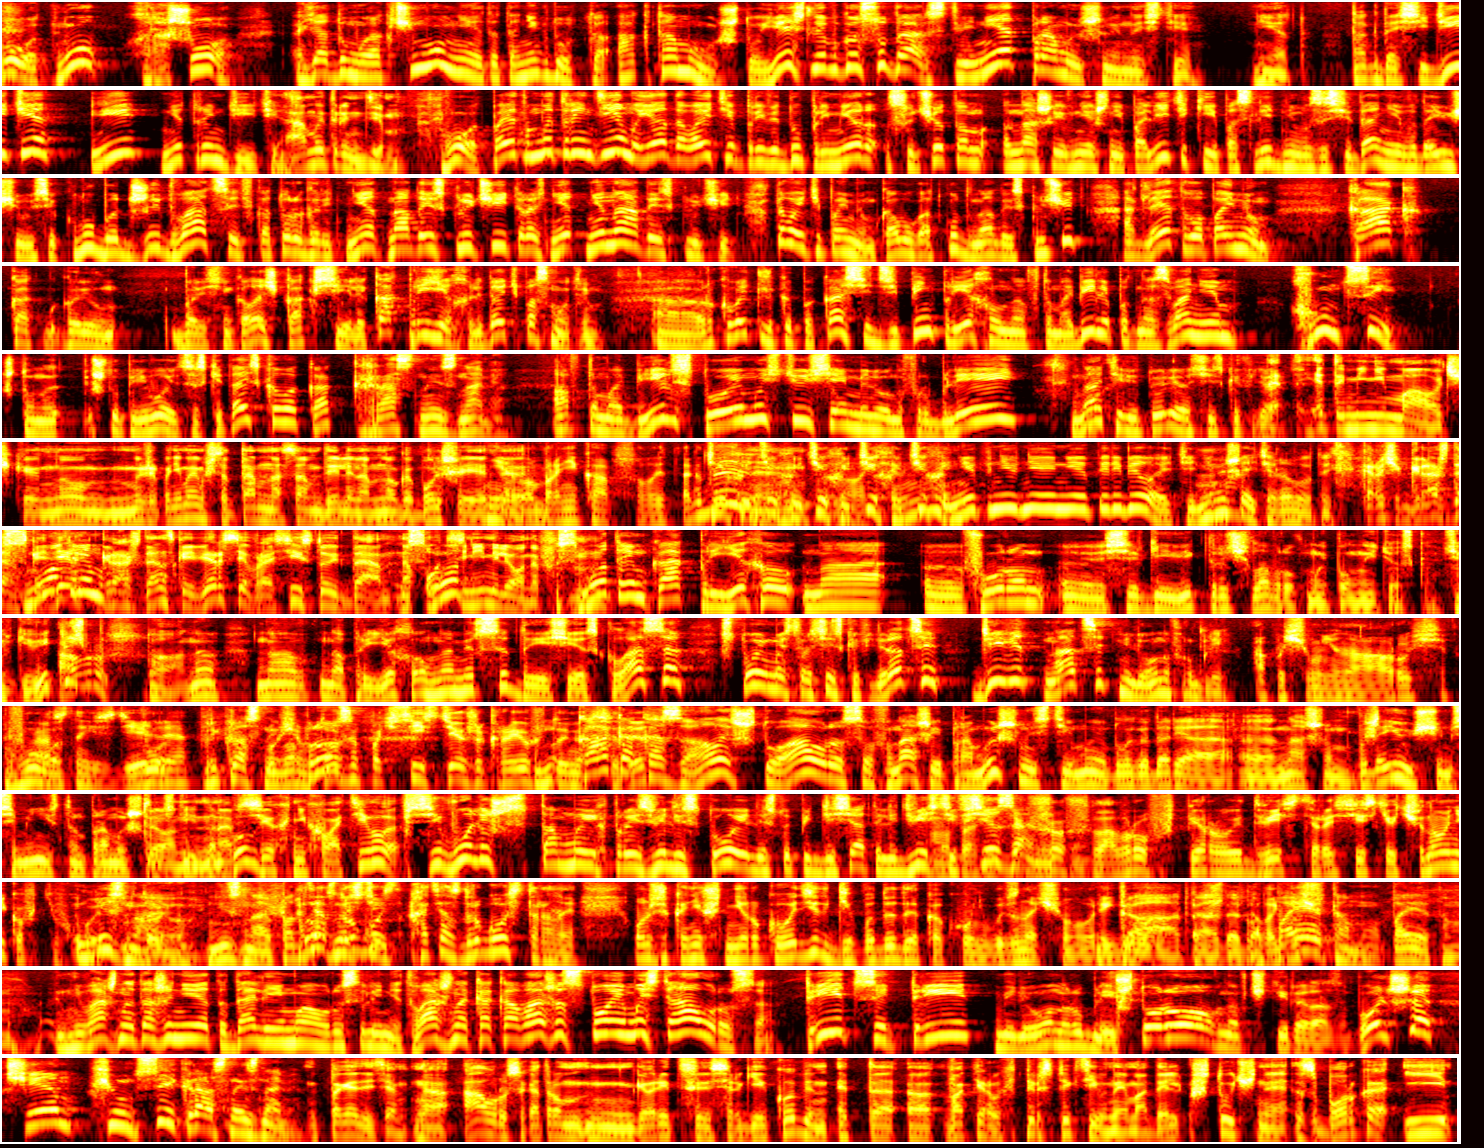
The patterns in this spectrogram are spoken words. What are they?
Вот, ну, хорошо. Я думаю, а к чему мне этот анекдот-то? А к тому, что если в государстве нет промышленности, нет, тогда сидите и не трындите. А мы трендим. Вот, поэтому мы трендим, и я давайте приведу пример с учетом нашей внешней политики и последнего заседания выдающегося клуба G20, в который говорит, нет, надо исключить, раз нет, не надо исключить. Давайте поймем, кого, откуда надо исключить, а для этого поймем, как, как говорил Борис Николаевич, как сели, как приехали. Давайте посмотрим. А, Руководитель КПК Си Цзипинь приехал на автомобиле под названием Хунци, что, что переводится с китайского как «красное знамя». Автомобиль стоимостью 7 миллионов рублей на территории Российской Федерации. Это, это минималочка. Но мы же понимаем, что там на самом деле намного больше. и это- Нет, ну бронекапсулы и так Тихо, далее. тихо, тихо, Но, тихо, не тихо, менее. не, не, не, не перебивайте, не мешайте работать. Короче, гражданская, вер- Смотрим. гражданская версия в России стоит, да, на- Смо- от 7 миллионов. Смотрим, как приехал на э, форум э, Сергей Викторович Лавров, мой полный тезка. Сергей Викторович, Лаврус? да, на, на, на, приехал на Мерседесе С-класса. Стоимость Российской Федерации 19 миллионов рублей. А почему не на Аурусе? Прекрасное Вот, изделие. вот, прекрасный В общем, вопрос. тоже почти из тех же краев, что и Ну, как Мерседес. оказалось, что аурусов в нашей промышленности мы, благодаря э, нашим выдающимся министрам Да, промышленности и на торговли, всех не хватило. всего лишь там мы их произвели 100 или 150 или 200, Ну, все заняты. шо, Лавров в первые 200 российских чиновников не входит? Не знаю, не знаю. Хотя с, Подробности... другой, хотя, с другой стороны, он же, конечно, не руководит ГИБДД какого-нибудь значимого региона. Да, да, да, да. логично. Поэтому, поэтому. Не важно даже не это, дали ему Аурус или нет. Важно, какова же стоимость Ауруса. 33 миллиона рублей. Что ровно в 4 раза больше, чем Хюнци Красное Знамя. Погодите, а, Аурус, о котором говорит Сергей Кобин, это, э, во-первых, перспективная модель, штучная сборка и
